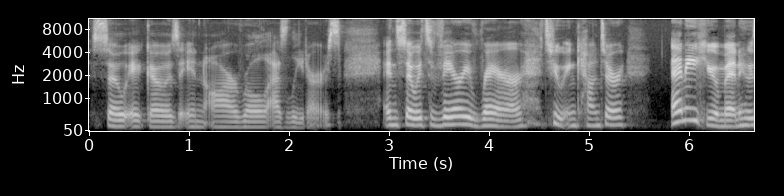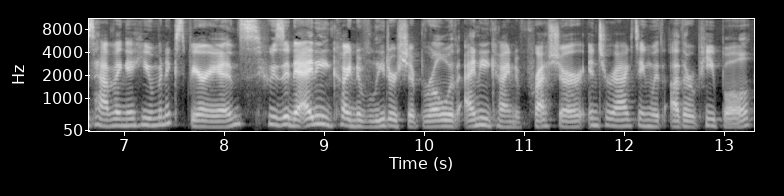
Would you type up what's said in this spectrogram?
So it goes in our role as leaders. And so it's very rare to encounter any human who's having a human experience, who's in any kind of leadership role with any kind of pressure, interacting with other people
